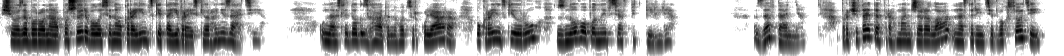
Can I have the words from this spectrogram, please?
що заборона поширювалася на українські та єврейські організації. Унаслідок згаданого циркуляра український рух знову опинився в підпіллі. Завдання. Прочитайте фрагмент джерела на сторінці 200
